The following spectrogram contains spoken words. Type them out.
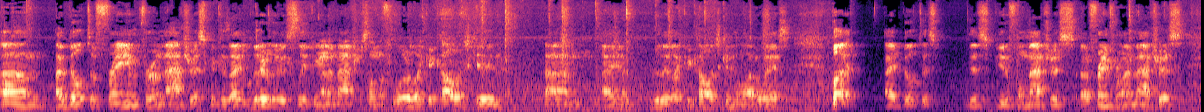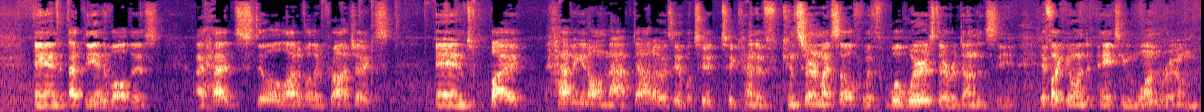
Um, I built a frame for a mattress because I literally was sleeping on a mattress on the floor like a college kid. Um, I am really like a college kid in a lot of ways. But I built this, this beautiful mattress, a frame for my mattress. And at the end of all this, I had still a lot of other projects. And by having it all mapped out, I was able to, to kind of concern myself with, well, where is there redundancy? If I go into painting one room,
